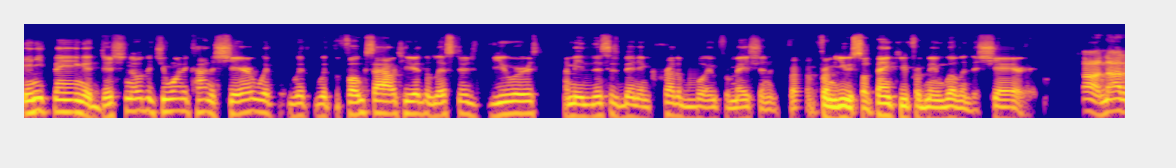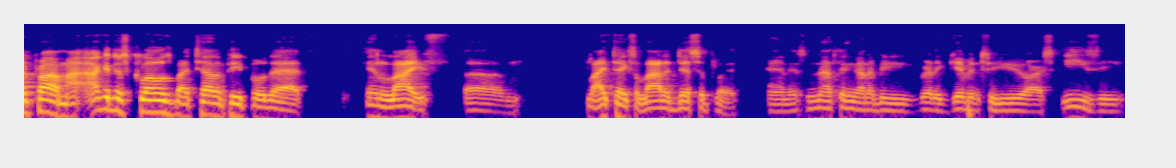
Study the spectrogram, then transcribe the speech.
Anything additional that you want to kind of share with with with the folks out here, the listeners, viewers? I mean, this has been incredible information from, from you. So thank you for being willing to share it. Oh, not a problem. I, I could just close by telling people that in life, um, life takes a lot of discipline, and it's nothing going to be really given to you or it's easy.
